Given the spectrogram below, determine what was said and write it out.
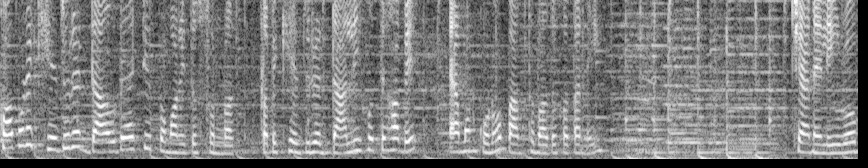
কবরে খেজুরের ডাল দেওয়া একটি প্রমাণিত সুন্নত, তবে খেজুরের ডালই হতে হবে এমন কোনো বাধ্যবাধকতা নেই। Channel Europe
